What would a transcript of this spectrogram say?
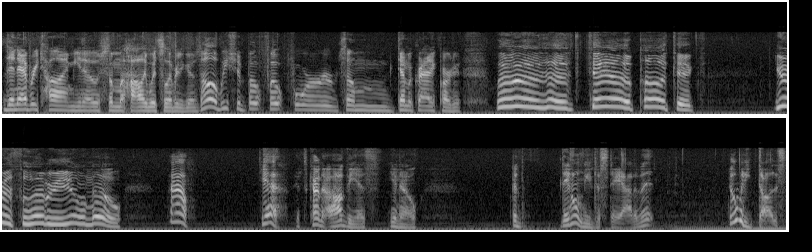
Then every time, you know, some Hollywood celebrity goes, "Oh, we should vote vote for some Democratic Party." Well, of politics. You're a celebrity, you don't know. Well, yeah, it's kind of obvious, you know. They don't need to stay out of it. Nobody does.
